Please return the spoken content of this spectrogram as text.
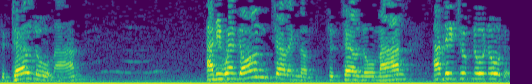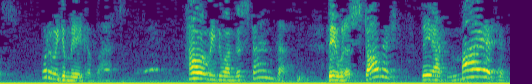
to tell no man, and he went on telling them to tell no man, and they took no notice. What are we to make of that? How are we to understand that? They were astonished. They admired him.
